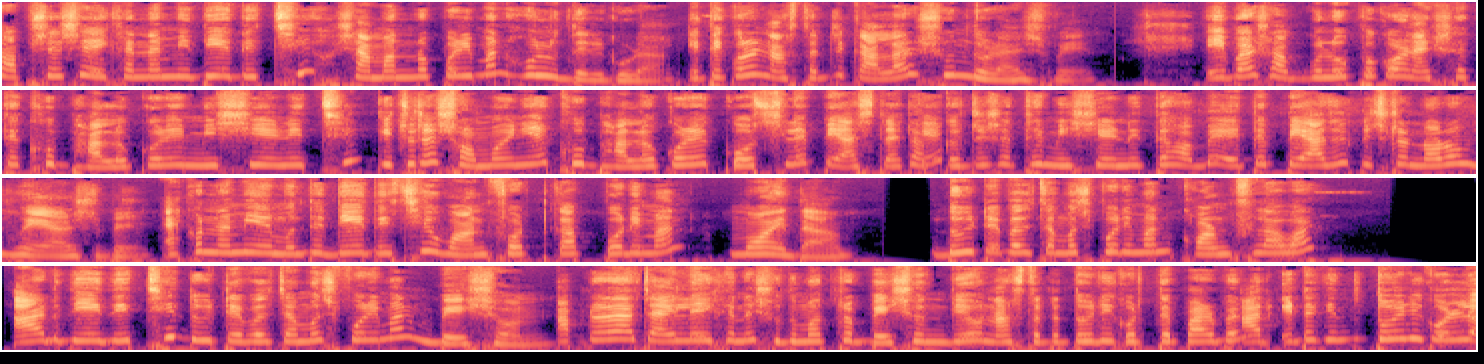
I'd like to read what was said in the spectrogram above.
সবশেষে এখানে আমি দিয়ে দিচ্ছি সামান্য পরিমাণ হলুদের গুঁড়া। এতে করে নাস্তাটির কালার সুন্দর আসবে। এবার সবগুলো উপকরণ একসাথে খুব ভালো করে মিশিয়ে নিচ্ছি। কিছুটা সময় নিয়ে খুব ভালো করে কচলে পেঁয়াজটাকে সবকিছুর সাথে মিশিয়ে নিতে হবে। এতে পেঁয়াজও কিছুটা নরম হয়ে আসবে। এখন আমি এর মধ্যে দিয়ে দিচ্ছি ওয়ান ফোর্থ কাপ পরিমাণ ময়দা, দুই টেবিল চামচ পরিমাণ কর্নফ্লাওয়ার আর দিয়ে দিচ্ছি দুই টেবিল চামচ পরিমাণ বেসন। আপনারা চাইলে এখানে শুধুমাত্র বেসন দিয়েও নাস্তাটা তৈরি করতে পারবেন। আর এটা কিন্তু তৈরি করলে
